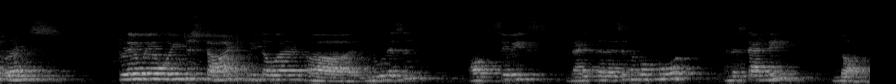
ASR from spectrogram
students, today we are going to start with our uh, new lesson of civics that is the lesson number 4 understanding laws.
